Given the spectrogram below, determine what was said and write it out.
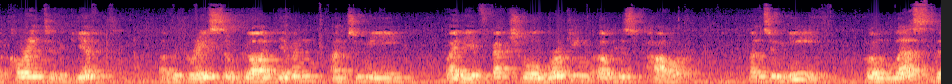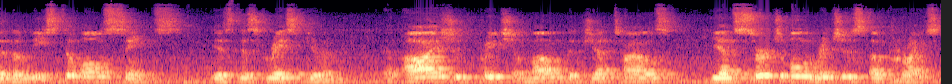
according to the gift of the grace of God given unto me by the effectual working of his power. Unto me, who am less than the least of all saints, is this grace given, that I should preach among the Gentiles the unsearchable riches of Christ,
